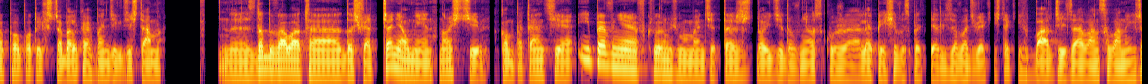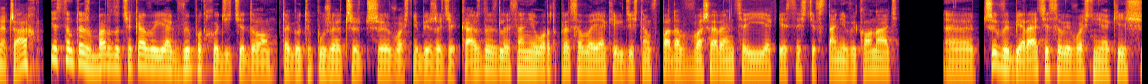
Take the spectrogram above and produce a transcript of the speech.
e, po, po tych szczebelkach będzie gdzieś tam zdobywała te doświadczenia, umiejętności, kompetencje i pewnie w którymś momencie też dojdzie do wniosku, że lepiej się wyspecjalizować w jakichś takich bardziej zaawansowanych rzeczach. Jestem też bardzo ciekawy, jak wy podchodzicie do tego typu rzeczy, czy właśnie bierzecie każde zlecenie WordPressowe, jakie gdzieś tam wpada w wasze ręce i jakie jesteście w stanie wykonać, e, czy wybieracie sobie właśnie jakieś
